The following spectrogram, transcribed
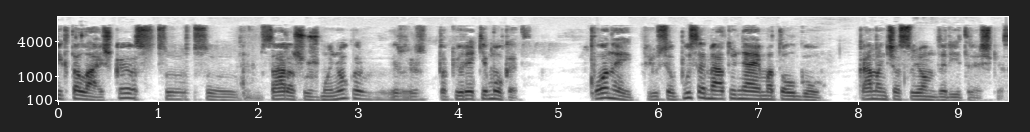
piktą laišką su, su sąrašu žmonių kur, ir, ir tokiu reikimu, kad ponai, jūs jau pusę metų neįmat algų, ką man čia su juom daryti reiškia.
